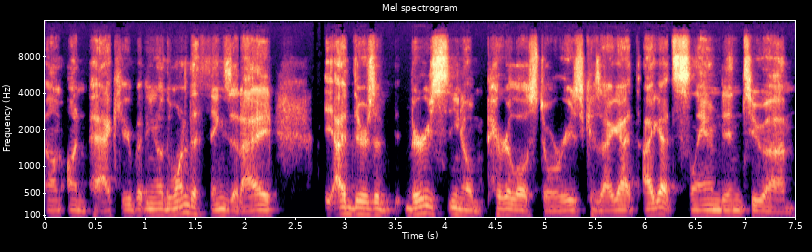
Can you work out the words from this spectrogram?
um, unpack here, but you know the one of the things that I, I there's a very you know parallel stories because I got I got slammed into um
